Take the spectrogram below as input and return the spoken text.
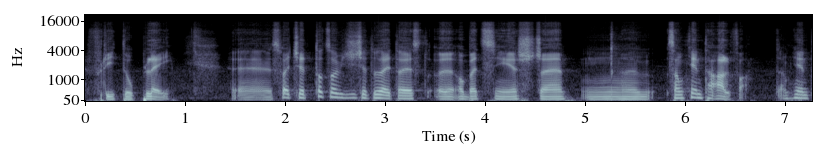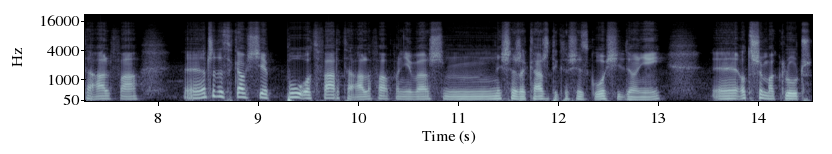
free to play. Słuchajcie, to co widzicie tutaj to jest obecnie jeszcze mm, zamknięta alfa. Zamknięta alfa, e, znaczy to jest taka właściwie półotwarta alfa, ponieważ mm, myślę, że każdy, kto się zgłosi do niej, e, otrzyma klucz,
